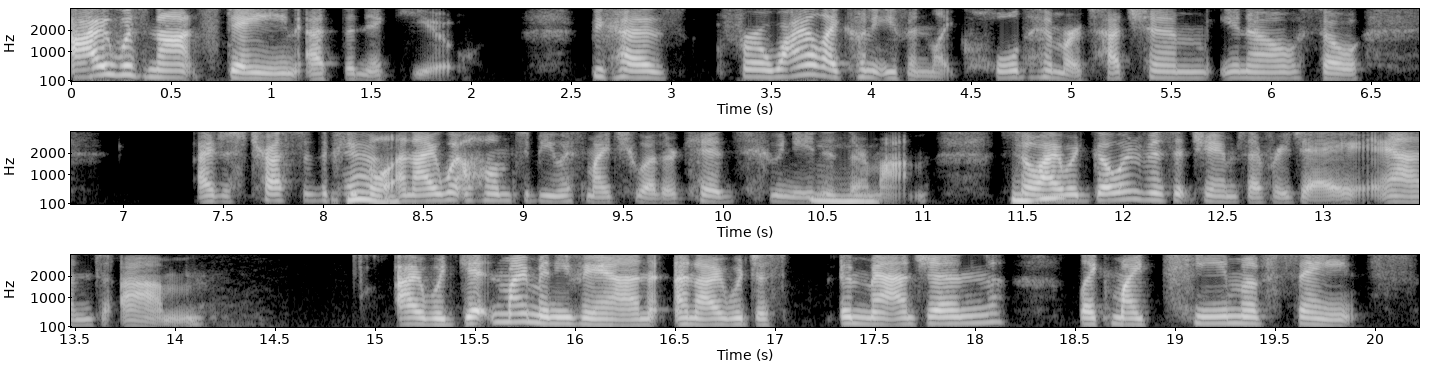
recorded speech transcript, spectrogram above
I was not staying at the NICU because for a while I couldn't even like hold him or touch him, you know. So I just trusted the people yeah. and I went home to be with my two other kids who needed mm-hmm. their mom. So mm-hmm. I would go and visit James every day and um, I would get in my minivan and I would just imagine like my team of saints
